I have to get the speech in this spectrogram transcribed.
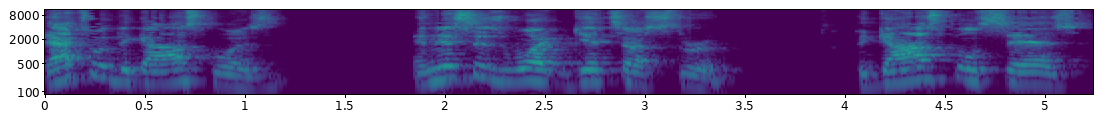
That's what the gospel is. And this is what gets us through. The gospel says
